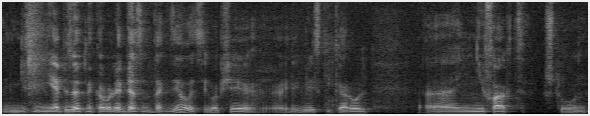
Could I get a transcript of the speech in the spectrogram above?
Не обязательно король обязан так делать, и вообще еврейский король не факт, что он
